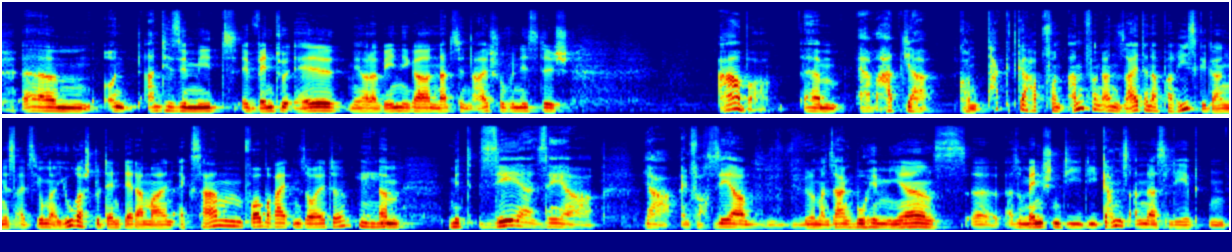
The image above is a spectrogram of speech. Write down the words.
ähm, und Antisemit eventuell mehr oder weniger nationalchauvinistisch. Aber ähm, er hat ja Kontakt gehabt von Anfang an, seit er nach Paris gegangen ist, als junger Jurastudent, der da mal ein Examen vorbereiten sollte, mhm. ähm, mit sehr, sehr ja, einfach sehr, wie würde man sagen, Bohemiens, äh, also Menschen, die, die ganz anders lebten.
